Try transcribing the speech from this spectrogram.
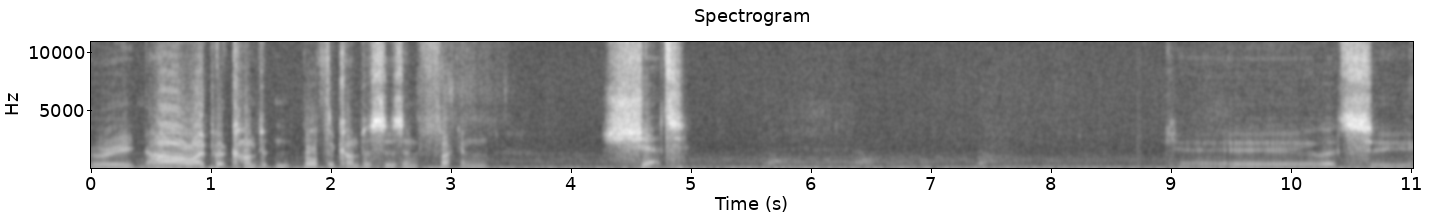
Inventory. Oh, I put both the compasses in fucking shit. Okay, let's see.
